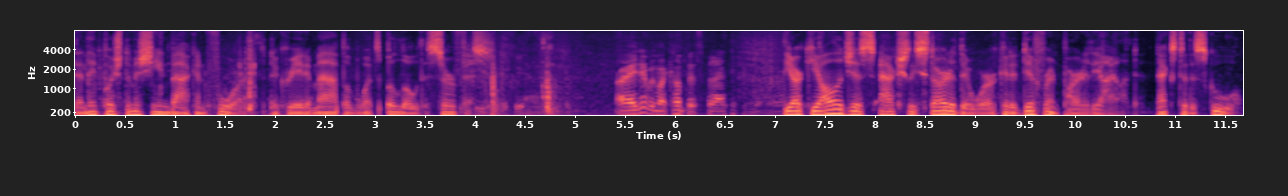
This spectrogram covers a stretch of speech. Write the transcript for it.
Then they push the machine back and forth to create a map of what's below the surface. All right, I did it with my compass, but I think right. The archaeologists actually started their work at a different part of the island, next to the school.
